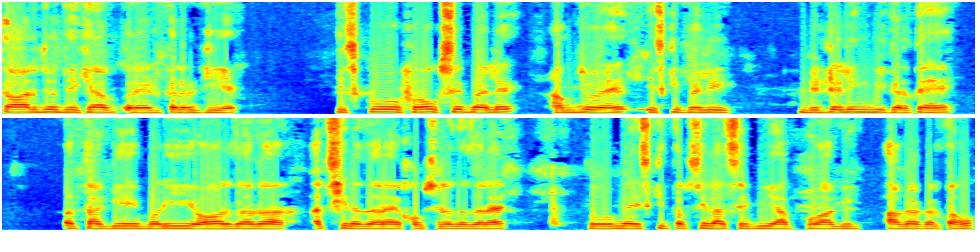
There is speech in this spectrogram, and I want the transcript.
कार जो देखे आप, रेड कलर की है। इसको फरोख से पहले हम जो है, इसकी पहली डिटेलिंग भी करते हैं ताकि बड़ी और ज़्यादा अच्छी नज़र आए, खूबसूरत नज़र आए। तो मैं इसकी तफसीलात से भी आपको आगे, आगाह करता हूँ,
